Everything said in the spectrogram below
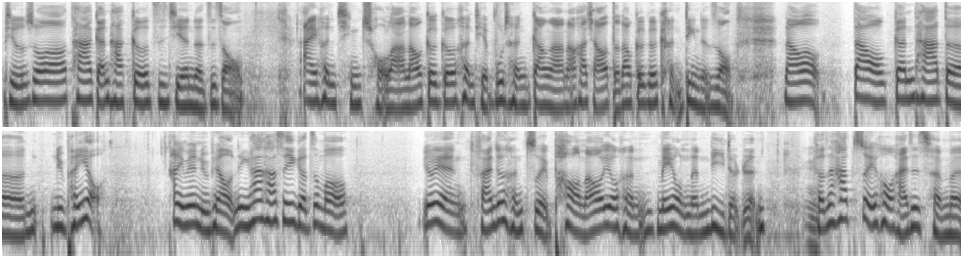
比如说他跟他哥之间的这种爱恨情仇啦，然后哥哥恨铁不成钢啊，然后他想要得到哥哥肯定的这种，然后到跟他的女朋友，他里面女朋友，你看他是一个这么。有点，反正就很嘴炮，然后又很没有能力的人，可是他最后还是成了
